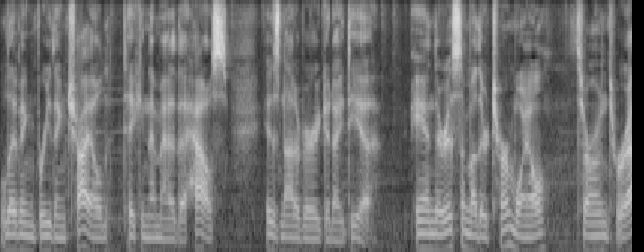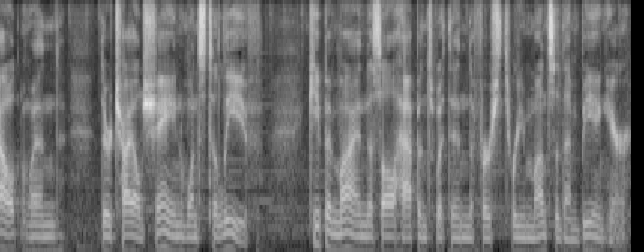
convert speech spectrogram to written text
living, breathing child taking them out of the house is not a very good idea. And there is some other turmoil thrown throughout when their child Shane wants to leave. Keep in mind, this all happens within the first three months of them being here.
